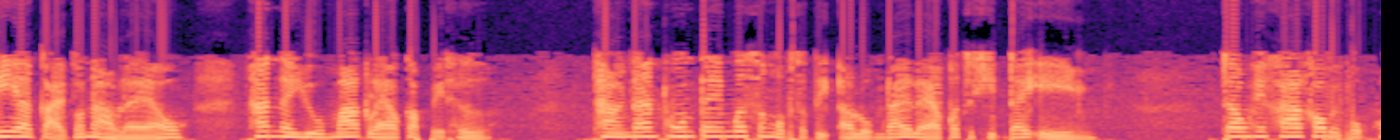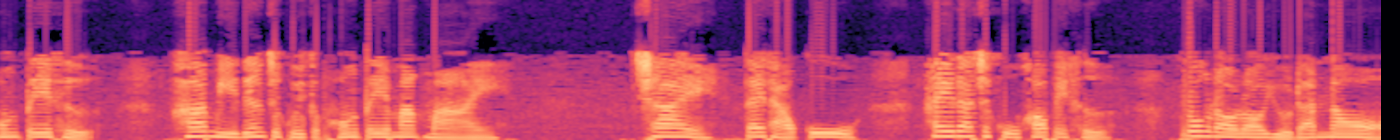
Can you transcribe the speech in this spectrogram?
นี่อากาศก็หนาวแล้ว ท่านอายุมากแล้วกลับไปเถอะ ทางด้านฮ่องเต้เมื่อสงบสติอารมณ์ได้แล้วก็จะคิดได้เอง เจ้าให้ข้าเข้าไปพบฮ่องเต้เถอะ ข้ามีเรื่องจะคุยกับฮ่องเต้มากมาย ใช่ได้เท้ากู้ ให้ราชครูเข้าไปเถอะ พวกเรารออยู่ด้านนอก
